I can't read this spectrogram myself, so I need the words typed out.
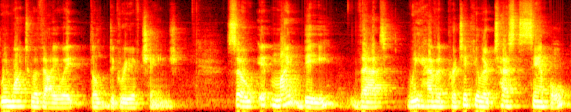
we want to evaluate the degree of change. So it might be that we have a particular test sample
